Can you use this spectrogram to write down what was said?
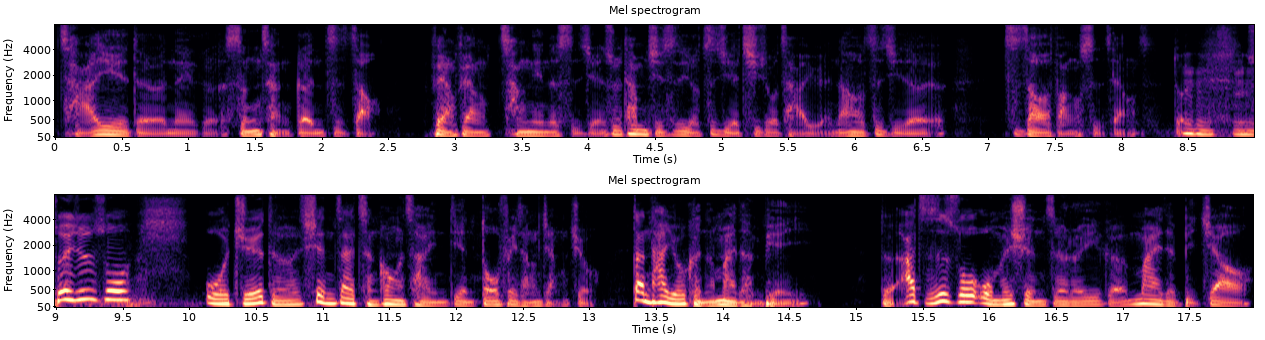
茶叶的那个生产跟制造，非常非常长年的时间，所以他们其实有自己的契作茶园，然后自己的制造的方式这样子。对，嗯嗯、所以就是说，我觉得现在成功的茶饮店都非常讲究，但它有可能卖的很便宜。对啊，只是说我们选择了一个卖的比较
